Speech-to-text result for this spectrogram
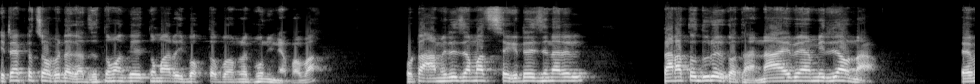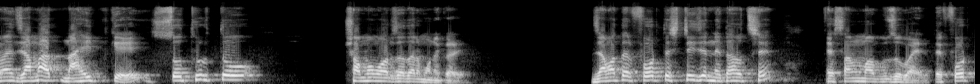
এটা একটা চপেটা গাছ যে তোমাকে, তোমার এই বক্তব্য আমরা গুনি না, বাবা। ওটা আমিরে জামাত, সেক্রেটারি জেনারেল, তারা তো দূরের কথা, না এবে আমিররাও না। এবং জামাত নাহিদকে চতুর্থ সমমর্যাদার মনে করে। জামাতের ফোর্থ স্টেজের নেতা হচ্ছে Ehsanul Mahbub Jubair. Fourth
